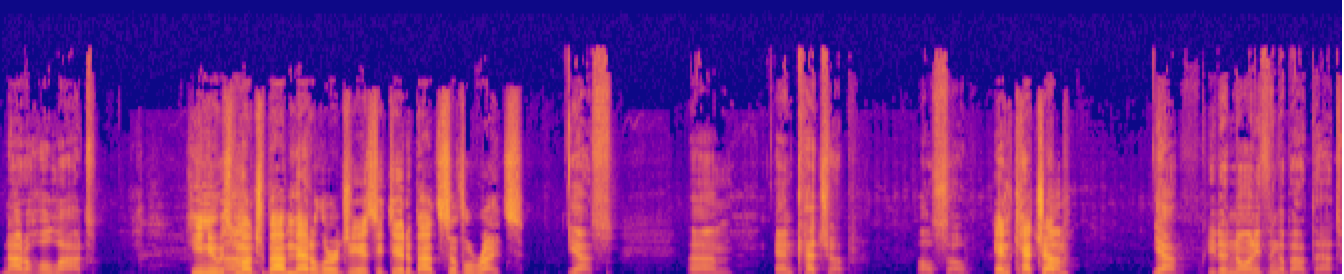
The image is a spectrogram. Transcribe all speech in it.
not a whole lot. He knew as Um, much about metallurgy as he did about civil rights Yes, um, and ketchup also. and ketchup. Um, yeah, he didn't know anything about that.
